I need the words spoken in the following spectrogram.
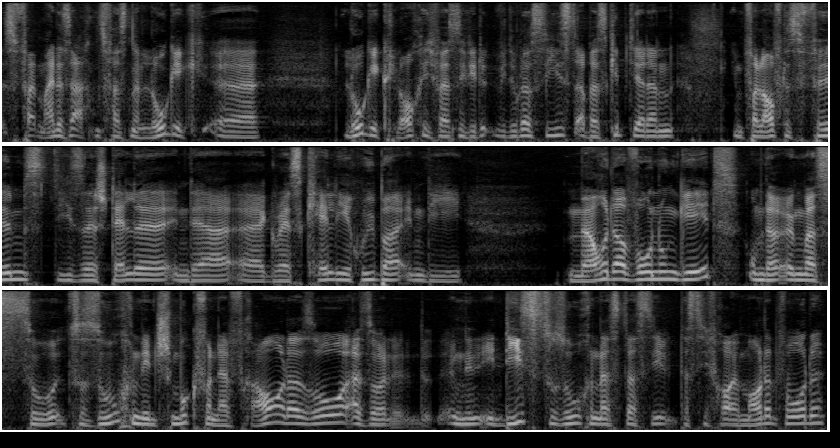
ist meines Erachtens fast eine Logik, äh, Logikloch. Ich weiß nicht, wie du, wie du das siehst, aber es gibt ja dann im Verlauf des Films diese Stelle, in der äh, Grace Kelly rüber in die Mörderwohnung geht, um da irgendwas zu, zu suchen, den Schmuck von der Frau oder so, also äh, irgendein Indiz zu suchen, dass, dass, die, dass die Frau ermordet wurde,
